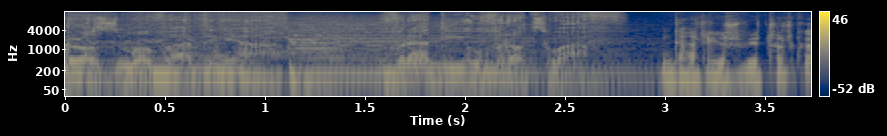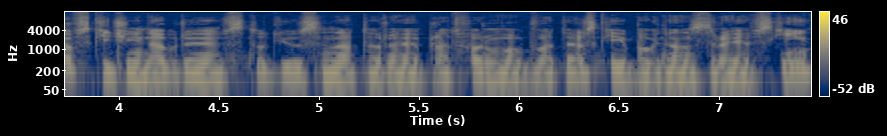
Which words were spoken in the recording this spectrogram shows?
Rozmowa dnia w Radiu Wrocław. Dariusz Wieczorkowski, dzień dobry. W studiu senator Platformy Obywatelskiej Bogdan Zdrojewski.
